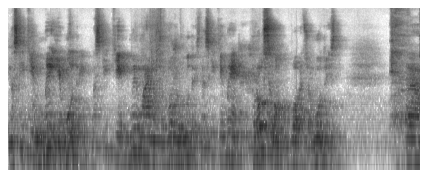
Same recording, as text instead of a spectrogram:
наскільки ми є мудрі, наскільки ми маємо цю Божу мудрість, наскільки ми просимо у Бога цю мудрість. Е,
